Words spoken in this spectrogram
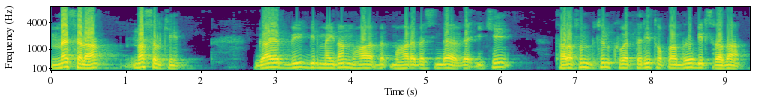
Mesela nasıl ki gayet büyük bir meydan muha- muharebesinde ve iki tarafın bütün kuvvetleri toplandığı bir sırada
